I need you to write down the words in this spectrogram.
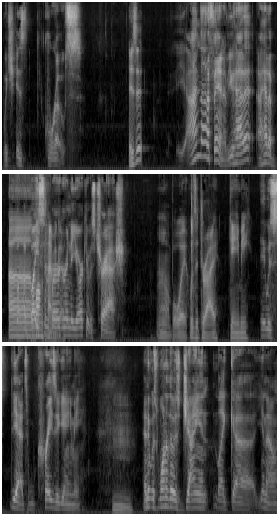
which is gross. Is it? I'm not a fan. Have you had it? I had a, Uh, a bison burger ago. in New York. It was trash. Oh boy, was it dry, gamey? It was yeah, it's crazy gamey. Hmm. And it was one of those giant like uh, you know,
